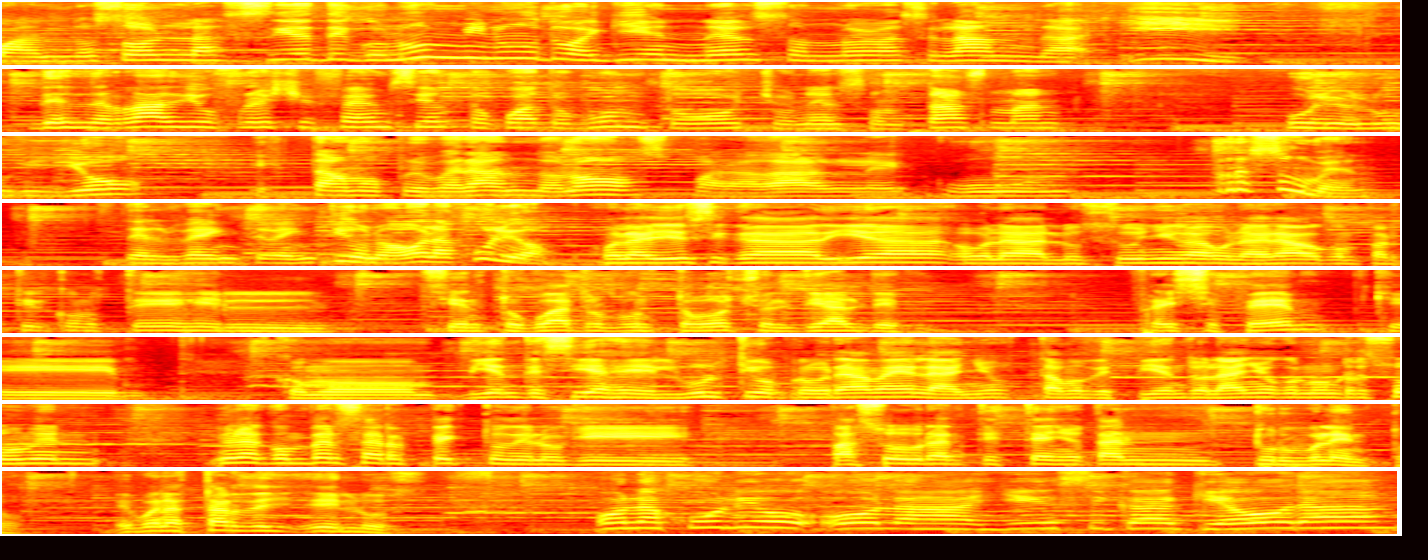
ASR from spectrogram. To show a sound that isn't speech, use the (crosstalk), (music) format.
Cuando son las 7 con un minuto aquí en Nelson, Nueva Zelanda y desde Radio Fresh FM 104.8 Nelson Tasman, Julio Luz y yo estamos preparándonos para darle un resumen del 2021. Hola Julio. Hola Jessica Díaz, hola Luz Zúñiga, un agrado compartir con ustedes el 104.8, el dial de Fresh FM, que como bien decías, el último programa del año. Estamos despidiendo el año con un resumen y una conversa respecto de lo que pasó durante este año tan turbulento. Eh, buenas tardes, eh, Luz. Hola Julio, hola Jessica, que ahora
